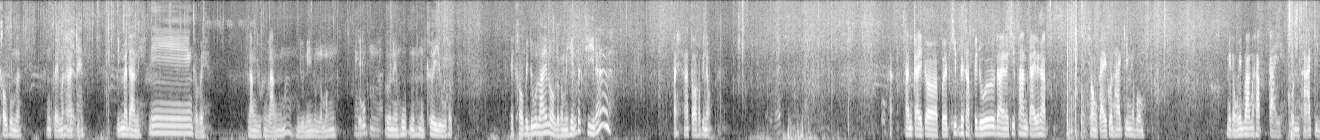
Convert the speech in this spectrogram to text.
เข้าพุ่มนะสงสัยมาหากิน บินมาดันนี่นี่เข้าไปหลังอยู่ข้างหลังมั้งอยู่ในนุ่นหรือมั้งในฮุบนึงอะเออในฮุบนึงมันเคยอยู่ครับ แต่เขาไปดูไลฟ์รอบแล้วก็ไม่เห็นสักทีนะไปหาต่อครับพี่น้องพันไก่ก็เปิดคลิปด้วยครับ ไปดูได้ในคลิปพันไก่นะครับ ช่องไก่คนหากินครับผม ไม่ต้องเว้นว่างนะครับ ไก่คนหากิน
